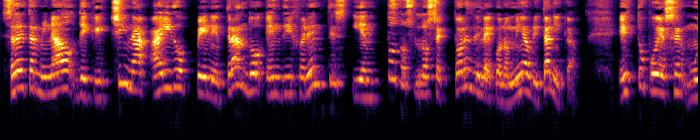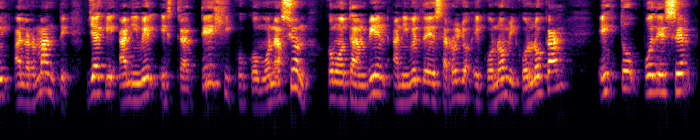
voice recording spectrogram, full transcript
se ha determinado de que China ha ido penetrando en diferentes y en todos los sectores de la economía británica. Esto puede ser muy alarmante, ya que a nivel estratégico como nación, como también a nivel de desarrollo económico local, esto puede ser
